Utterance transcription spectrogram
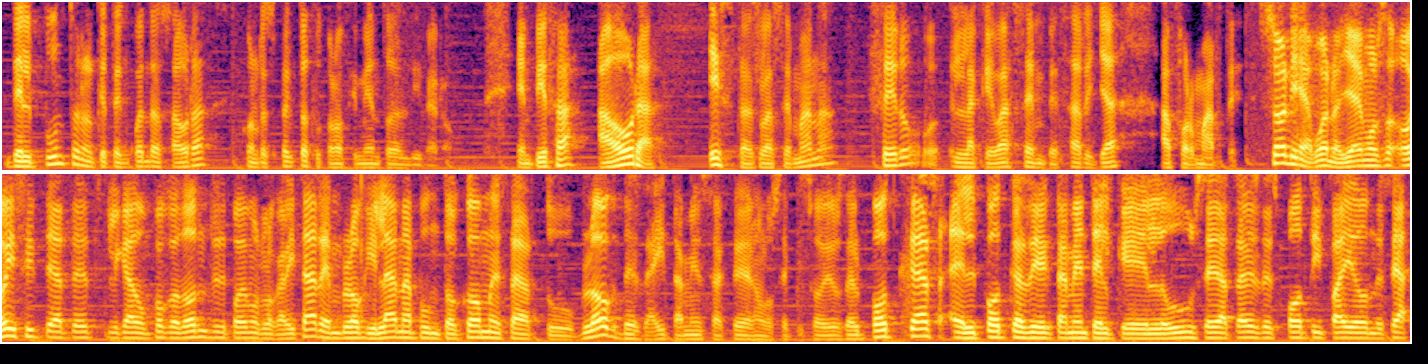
del punto en el que te encuentras ahora con respecto a tu conocimiento del dinero. Empieza ahora. Esta es la semana cero en la que vas a empezar ya a formarte. Sonia, bueno, ya hemos, hoy sí te, he explicado un poco dónde te podemos localizar. En blogilana.com está tu blog, desde ahí también se acceden a los episodios del podcast. El podcast directamente, el que lo use a través de Spotify o donde sea,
